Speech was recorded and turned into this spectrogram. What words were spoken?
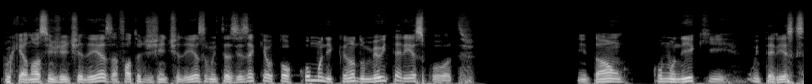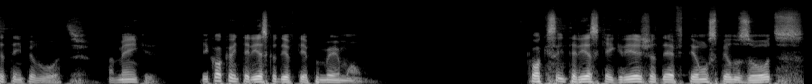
Porque a nossa ingentileza, a falta de gentileza, muitas vezes é que eu estou comunicando o meu interesse para o outro. Então, comunique o interesse que você tem pelo outro. Amém, querido? E qual é o interesse que eu devo ter para o meu irmão? Qual que é o interesse que a igreja deve ter uns pelos outros?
